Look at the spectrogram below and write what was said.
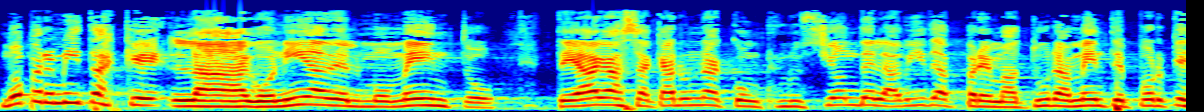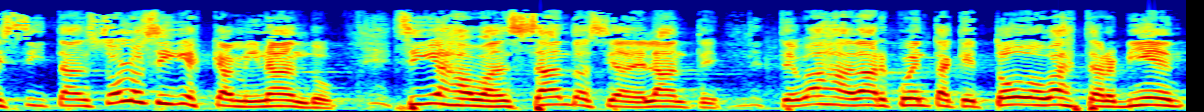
No permitas que la agonía del momento te haga sacar una conclusión de la vida prematuramente, porque si tan solo sigues caminando, sigues avanzando hacia adelante, te vas a dar cuenta que todo va a estar bien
